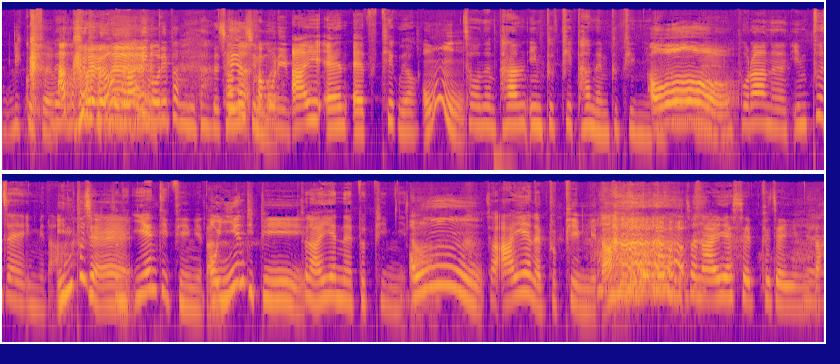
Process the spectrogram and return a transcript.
믿고 있어요. 아 그래요? 네, 많이 몰입합니다. 네, 저는 과몰입. INFP고요. 오. 저는 반 인프피 반 MFP입니다. 오. 네. 보라는 인프제입니다. 인프제. 저는 ENTP입니다. 어 ENTP. 저는 INFP입니다. 오. 저 INFP입니다. 저는 ISFJ입니다. 네.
